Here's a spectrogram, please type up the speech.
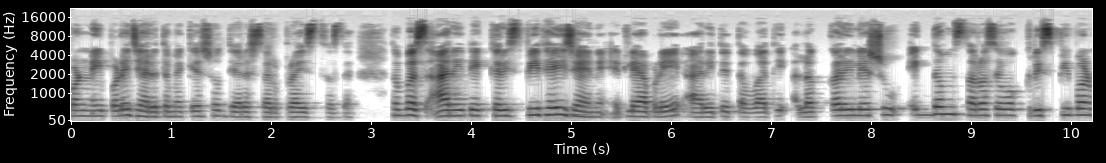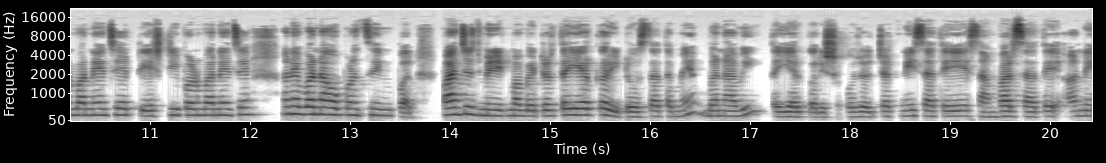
પણ નહીં પડે. જ્યારે તમે કહેશો ત્યારે સરપ્રાઈઝ થશે. તો બસ આ રીતે ક્રિસ્પી થઈ જાય ને એટલે આપણે આ રીતે તવાથી અલગ કરી લેશું. એકદમ સરસ એવો ક્રિસ્પી પણ બને છે ટેસ્ટી પણ બને છે અને બનાવો પણ સિમ્પલ પાંચ જ મિનિટમાં બેટર તૈયાર કરી ઢોસા તમે બનાવી તૈયાર કરી શકો છો. ચટણી સાથે, સાંભાર સાથે અને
